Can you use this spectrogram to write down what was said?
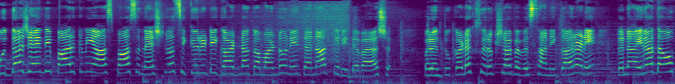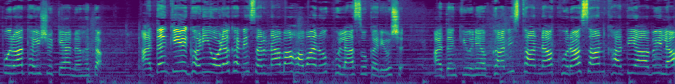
બુદ્ધા જયંતિ પાર્કની આસપાસ નેશનલ સિક્યુરિટી ગાર્ડના કમાન્ડોને તૈનાત કરી દેવાયા છે. પરંતુ કડક સુરક્ષા વ્યવસ્થાને કારણે તેના ઈરાદાઓ પૂરા થઈ શક્યા ન હતા. આતંકીએ ઘણી ઓળખ અને સરનામા હોવાનો ખુલાસો કર્યો છે. આતંકીઓને અફઘાનિસ્તાનના ખુરાસાન ખાતે આવેલા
